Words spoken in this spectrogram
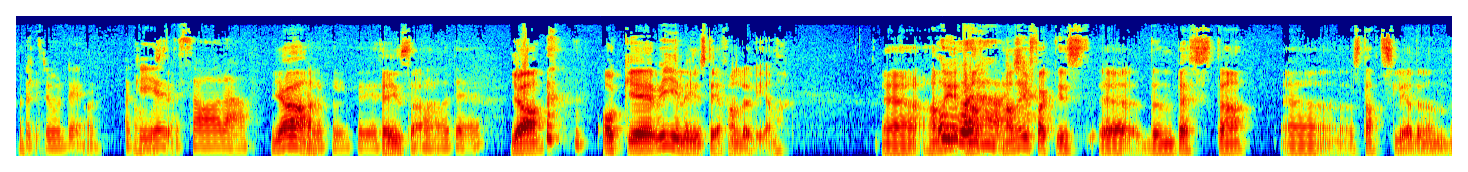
jag Okej. tror det. Ja, Okej, får jag heter Sara. I Ja, alla fall för er som Hej, inte Sara. hörde. ja. Och eh, vi gillar ju Stefan Löfven. Eh, han, är, han, Oerhört. han är ju faktiskt eh, den bästa eh, statsledaren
